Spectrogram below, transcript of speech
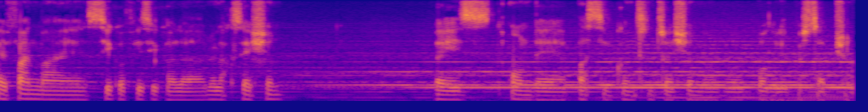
I find my psychophysical uh, relaxation based on the passive concentration of bodily perception,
